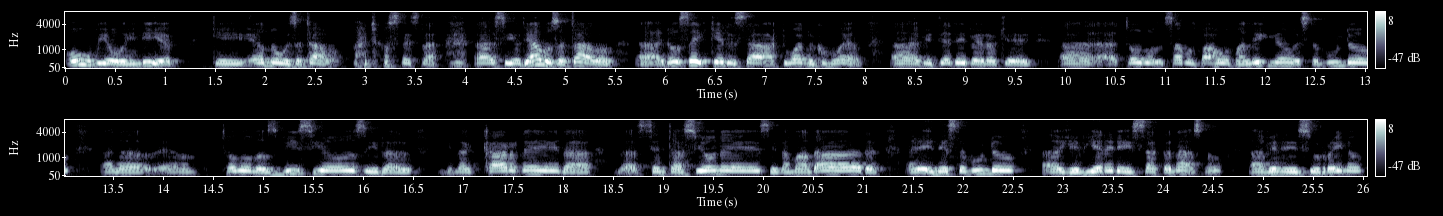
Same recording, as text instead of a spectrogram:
obvio hoy en día que él no es atado. Entonces, uh, si el diablo es atado, uh, no sé quién está actuando como él, ¿me entiende? Pero que todos estamos bajo el maligno, este mundo, todos los vicios y la, la carne, las tentaciones y la maldad eh, en este mundo que viene de Satanás, ¿no? Viene de su reino.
